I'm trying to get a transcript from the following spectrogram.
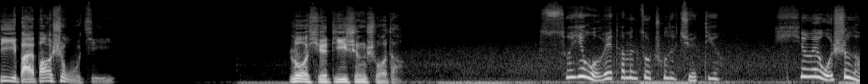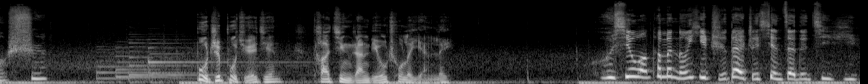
第一百八十五集，落雪低声说道：“所以我为他们做出了决定，因为我是老师。”不知不觉间，他竟然流出了眼泪。我希望他们能一直带着现在的记忆，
